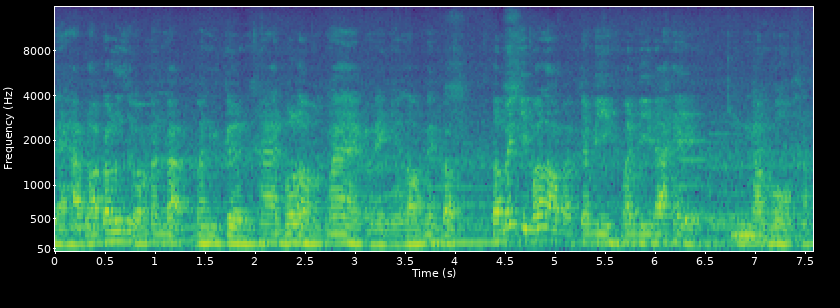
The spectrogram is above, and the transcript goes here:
แหละครับเราก็รู้สึกว่ามันแบบมันเกินคาดพวกเรามากๆอะไรเงี้ยเราไม่แบบเราไม่คิดว่าเราแบบจะมีวันนี้ได้ครับผมครับ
